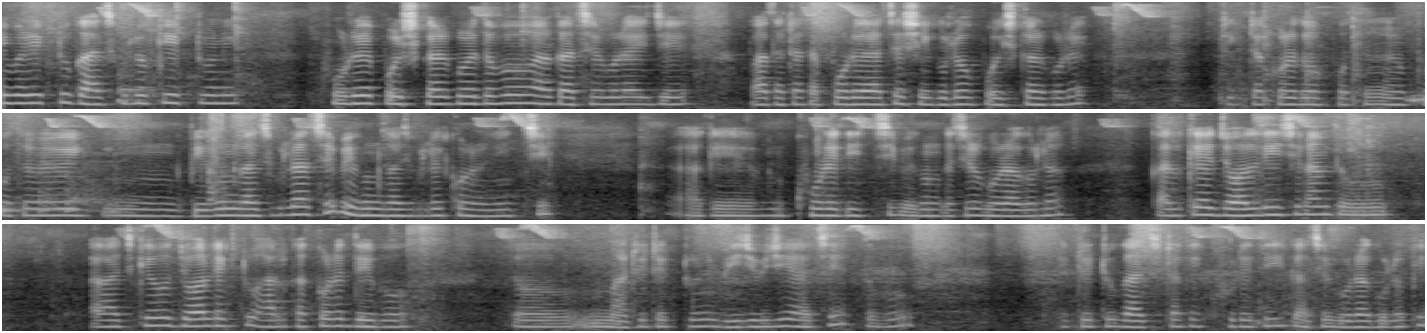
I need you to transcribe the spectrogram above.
এবার একটু গাছগুলোকে একটুখানি খুঁড়ে পরিষ্কার করে দেবো, আর গাছের গোড়ায় যে পাতা টাতা পড়ে আছে সেগুলোও পরিষ্কার করে ঠিকঠাক করে দেবো। প্রথমে ওই বেগুন গাছগুলো আছে, বেগুন গাছগুলোই করে নিচ্ছি। আগে খুঁড়ে দিচ্ছি বেগুন গাছের গোড়াগুলো। কালকে জল দিয়েছিলাম, তো আজকেও জল একটু হালকা করে দেব। তো মাটিটা একটুখানি ভিজে ভিজে আছে, তবু একটু একটু গাছটাকে খুঁড়ে দিই, গাছের গোড়াগুলোকে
